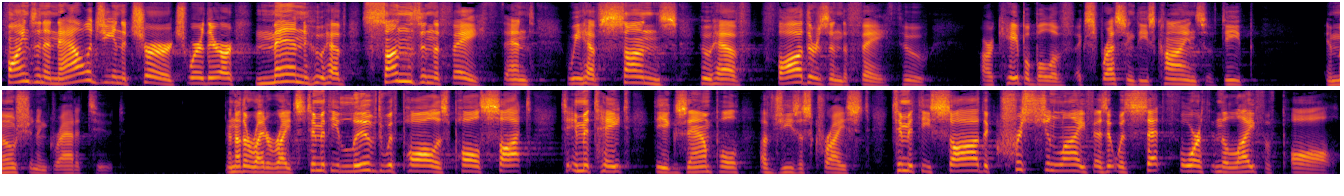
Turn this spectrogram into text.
finds an analogy in the church where there are men who have sons in the faith, and we have sons who have fathers in the faith who are capable of expressing these kinds of deep emotion and gratitude. Another writer writes Timothy lived with Paul as Paul sought to imitate the example of Jesus Christ. Timothy saw the Christian life as it was set forth in the life of Paul.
